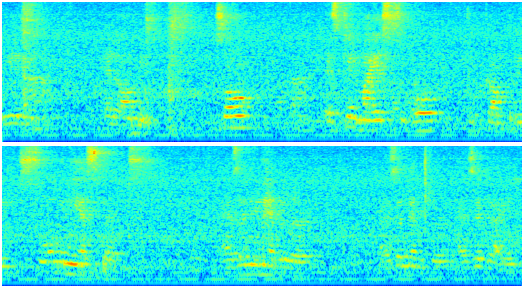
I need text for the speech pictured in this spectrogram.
really alarming. So, still miles to go to complete so many aspects as an enabler, as a mentor, as a guide,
